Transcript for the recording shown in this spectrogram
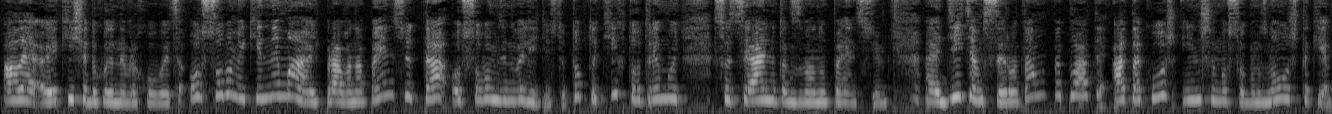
Але е, які ще доходи не враховуються? Особам, які не мають права на пенсію, та особам з інвалідністю, тобто ті, хто отримують соціальну так звану пенсію, Е, дітям-сиротам виплати, а також іншим особам. Знову ж таки,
